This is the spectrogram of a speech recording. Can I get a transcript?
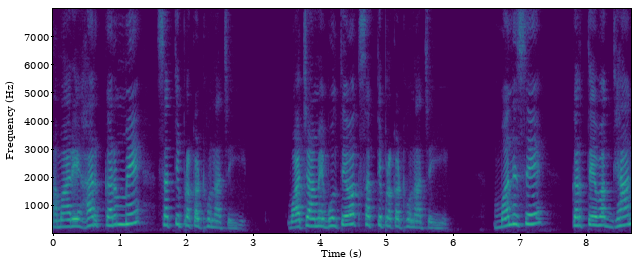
हमारे हर कर्म में सत्य प्रकट होना चाहिए. वाचा में बोलते वक्त सत्य प्रकट होना चाहिए. मन से करते वक्त ध्यान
